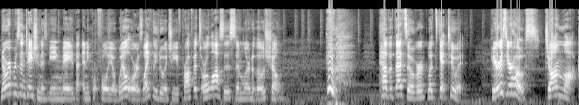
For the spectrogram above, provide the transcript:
No representation is being made that any portfolio will or is likely to achieve profits or losses similar to those shown. Whew! Now that that's over, let's get to it. Here is your host, John Locke.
